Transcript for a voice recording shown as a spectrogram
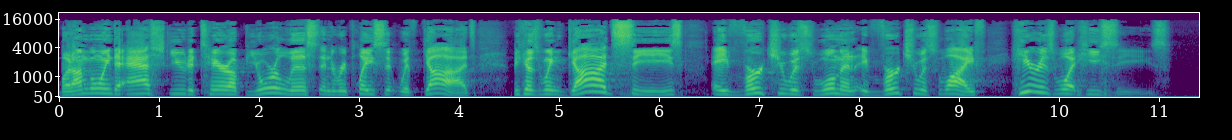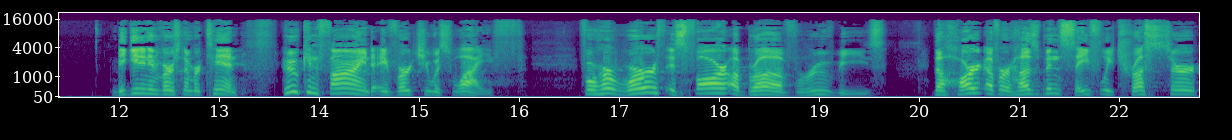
but I'm going to ask you to tear up your list and to replace it with God's. Because when God sees a virtuous woman, a virtuous wife, here is what he sees. Beginning in verse number 10 Who can find a virtuous wife? For her worth is far above rubies. The heart of her husband safely trusts her,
